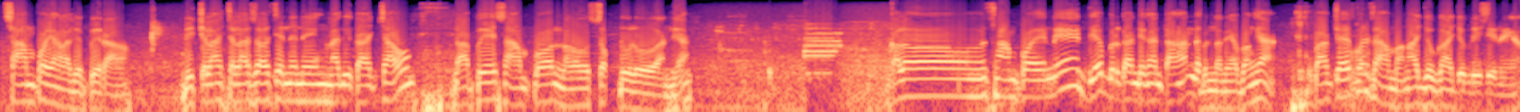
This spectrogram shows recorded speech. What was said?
Sampo yang lagi viral. Di celah-celah sosial ini yang lagi kacau tapi sampo nusuk duluan ya. Kalau sampo ini dia bergandengan tangan benernya bang ya. Pak pun sama ngajuk-ngajuk di sini ya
